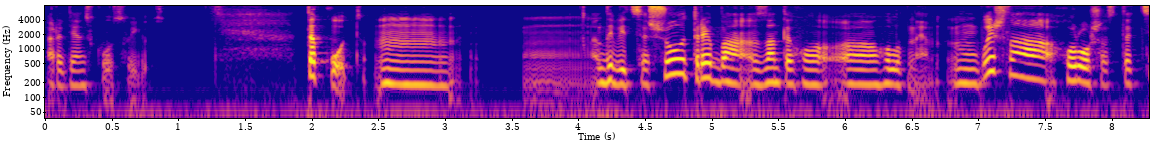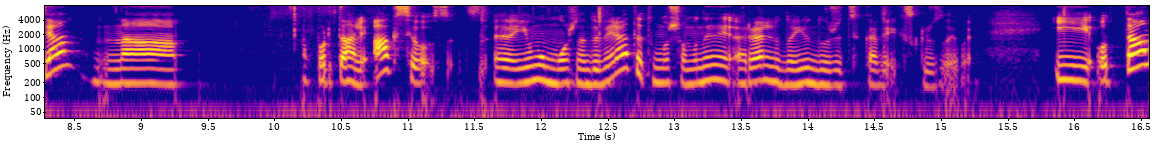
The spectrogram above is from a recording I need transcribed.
Радянського Союзу. Так от. Дивіться, що треба знати е, головне. Вийшла хороша стаття на порталі Axios. Е, Йому можна довіряти, тому що вони реально дають дуже цікаві ексклюзиви. І от там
